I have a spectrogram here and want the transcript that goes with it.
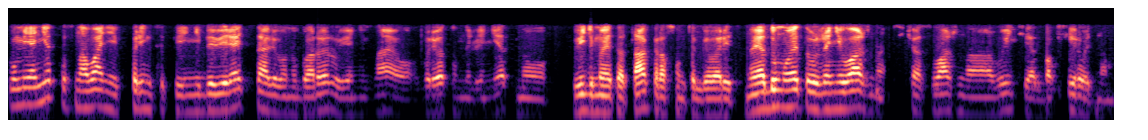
у меня нет оснований, в принципе, не доверять Салливану Барреру. Я не знаю, врет он или нет, но, видимо, это так, раз он так говорит. Но я думаю, это уже не важно. Сейчас важно выйти и отбоксировать нам.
